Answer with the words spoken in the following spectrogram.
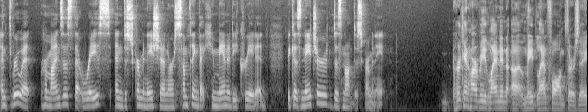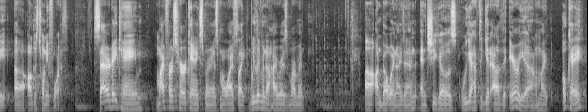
and through it reminds us that race and discrimination are something that humanity created because nature does not discriminate. Hurricane Harvey landed, uh, made landfall on Thursday, uh, August 24th. Saturday came, my first hurricane experience. My wife's like, we live in a high rise apartment uh, on Beltway and I-10, and she goes, we gotta have to get out of the area. I'm like, okay.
